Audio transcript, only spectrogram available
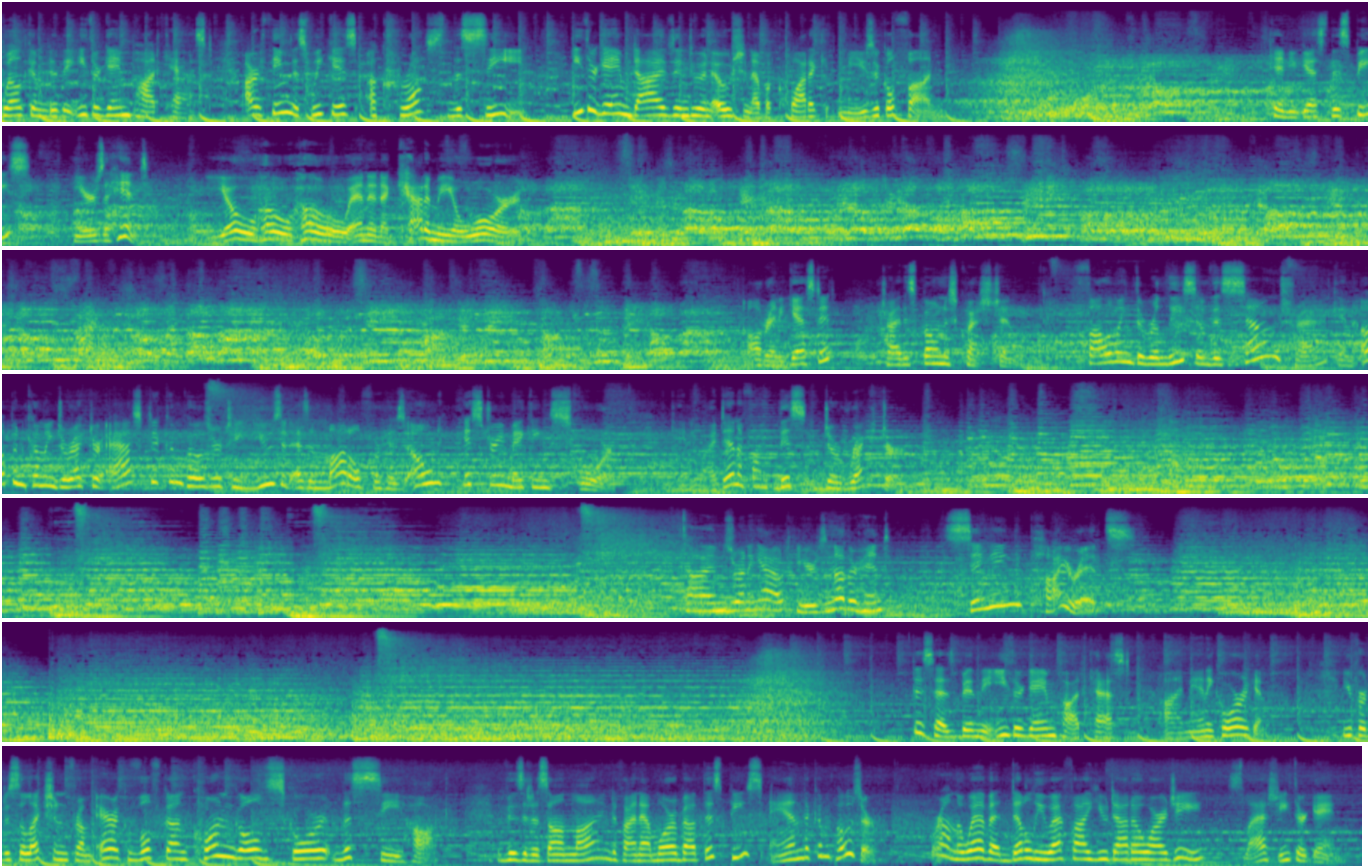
Welcome to the Ether Game Podcast. Our theme this week is Across the Sea. Ether Game dives into an ocean of aquatic musical fun. Can you guess this piece? Here's a hint Yo ho ho and an Academy Award. Already guessed it? Try this bonus question. Following the release of this soundtrack, an up and coming director asked a composer to use it as a model for his own history making score. Can you identify this director? Time's running out. Here's another hint Singing Pirates. This has been the Ether Game Podcast. I'm Annie Corrigan. You've heard a selection from Erich Wolfgang Korngold's score, The Seahawk. Visit us online to find out more about this piece and the composer. We're on the web at wfiu.org slash ethergame.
